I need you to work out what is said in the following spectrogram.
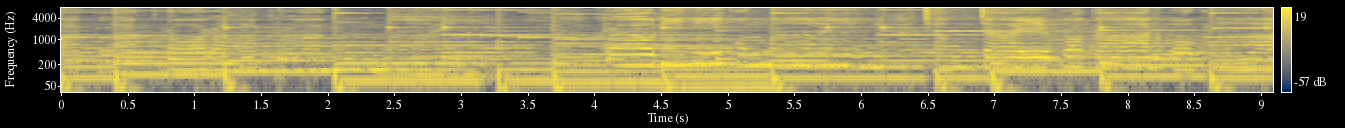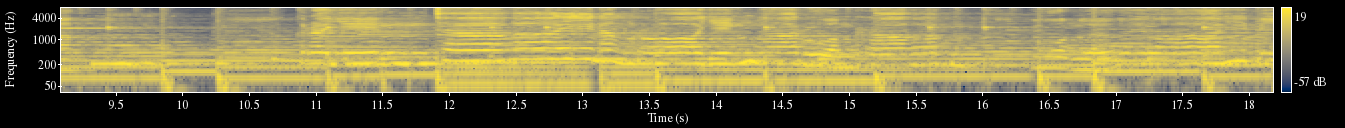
ปักหลักรอรักครั้งใหม่คราวนี้คงไม่ช้ำใจเพราะการอกหักกระยิมใจนั่งรอ หญิงมาร่วมรักล่วงเลยหลายปี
